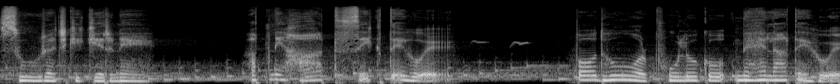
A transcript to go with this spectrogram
सूरज की किरणें अपने हाथ सेकते हुए, पौधों और फूलों को नहलाते हुए।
